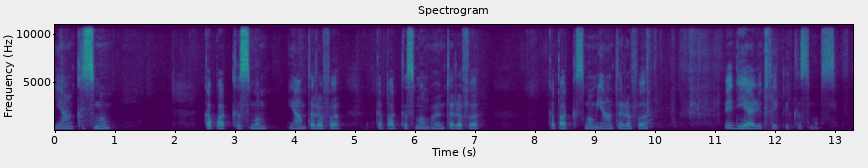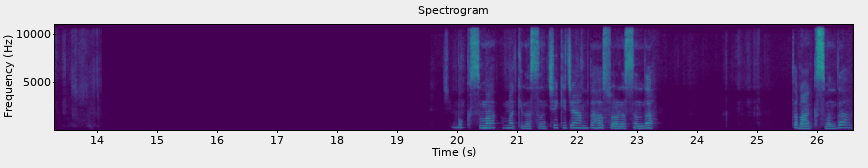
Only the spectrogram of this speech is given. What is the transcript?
Yan kısmım, kapak kısmım, yan tarafı, kapak kısmım ön tarafı, kapak kısmım yan tarafı ve diğer yükseklik kısmımız. Şimdi bu kısmı makinesini çekeceğim. Daha sonrasında taban kısmında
